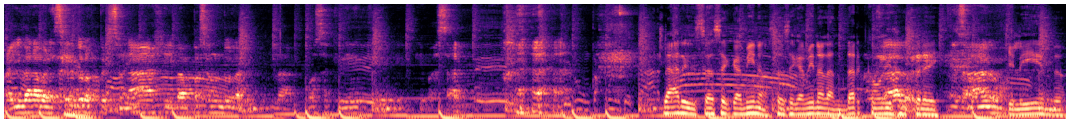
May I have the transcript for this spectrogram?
ahí van apareciendo los personajes y van pasando las, cosas que tienen que, pasar. claro, y se hace camino, se hace camino al andar, como dicen por ahí. Qué lindo.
